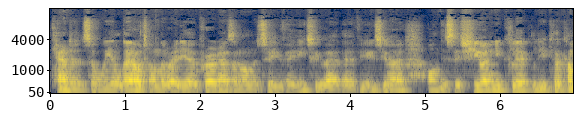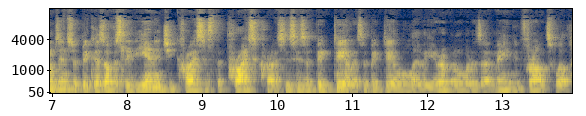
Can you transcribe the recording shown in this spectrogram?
candidates are wheeled out on the radio programs and on the TV to air their views, you know, on this issue. And nuclear, nuclear comes into it because obviously the energy crisis, the price crisis is a big deal. It's a big deal all over Europe. And what does that mean in France? Well,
